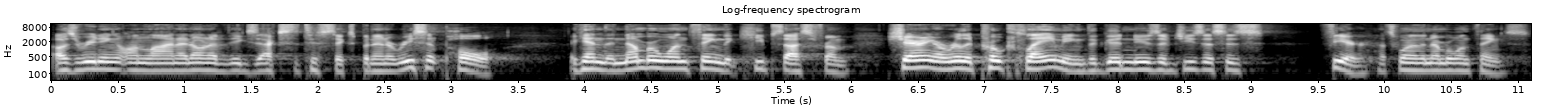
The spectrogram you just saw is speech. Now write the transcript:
I was reading online, I don't have the exact statistics, but in a recent poll, again, the number one thing that keeps us from sharing or really proclaiming the good news of Jesus is fear. That's one of the number one things.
